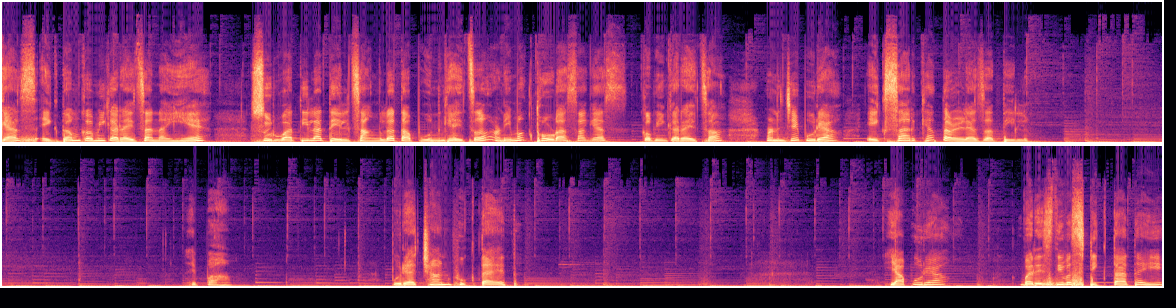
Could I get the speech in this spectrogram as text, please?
गॅस एकदम कमी करायचा नाही आहे सुरुवातीला तेल चांगलं तापवून घ्यायचं आणि मग थोडासा गॅस कमी करायचा. म्हणजे पुऱ्या एकसारख्या तळल्या जातील. हे पहा. पुऱ्या छान फुगत आहेत या पुऱ्या बरेच दिवस टिकतातही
